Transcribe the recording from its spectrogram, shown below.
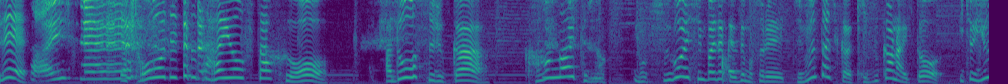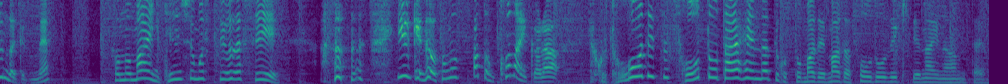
で当日対応スタッフをあどうするか考えてなもうすごい心配だけどでもそれ自分たちから気づかないと一応言うんだけどね。その前に研修も必要だし 言うけどその後来ないからこれ当日相当大変だってことまでまだ想像できてないなみたいな。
